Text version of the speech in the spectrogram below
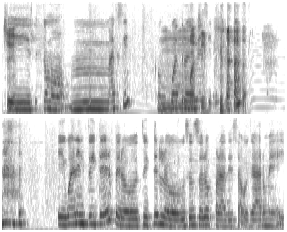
Sí. Y estoy como mm, Maxi, con Mm, cuatro M. Maxi. Igual en Twitter, pero Twitter lo uso solo para desahogarme y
